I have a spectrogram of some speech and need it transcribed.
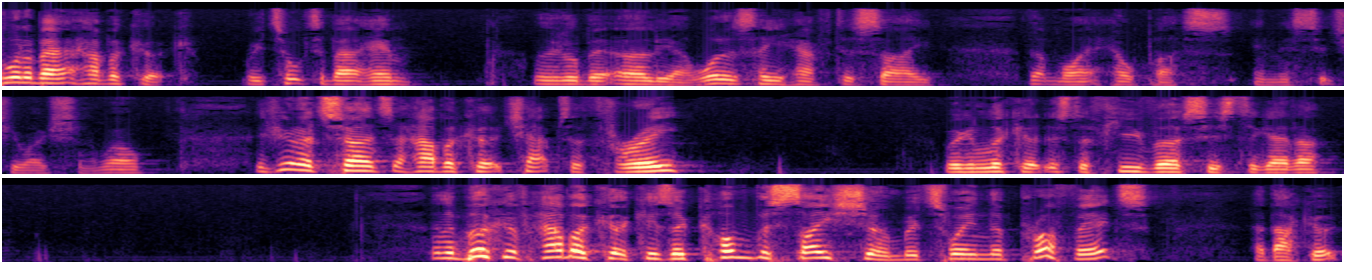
So, what about Habakkuk? We talked about him a little bit earlier. What does he have to say that might help us in this situation? Well, if you're going to turn to Habakkuk chapter 3, we're going to look at just a few verses together. And the book of Habakkuk is a conversation between the prophet Habakkuk,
